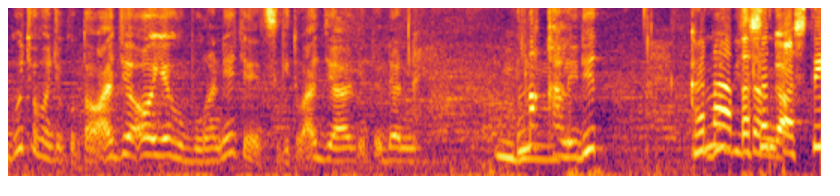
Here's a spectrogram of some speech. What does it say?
gue cuma cukup tahu aja oh ya hubungannya jadi segitu aja gitu. Dan enak kali dit. Karena bisa atasan pasti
